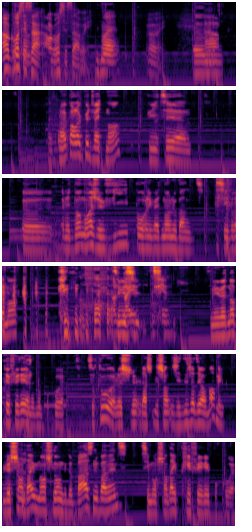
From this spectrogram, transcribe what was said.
En gros, c'est ça. En gros, c'est ça, oui. Ouais. Ouais, ouais. Euh, Ah. on avait parlé un peu de vêtements. Puis, tu sais, euh, euh, honnêtement, moi, je vis pour les vêtements New Balance. C'est vraiment. c'est mes, vêtements préférés, honnêtement, pour courir. Surtout, euh, le, ch- la- le chan- j'ai déjà dit en mort, mais le chandail manche longue de base New Balance, c'est mon chandail préféré pour courir.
